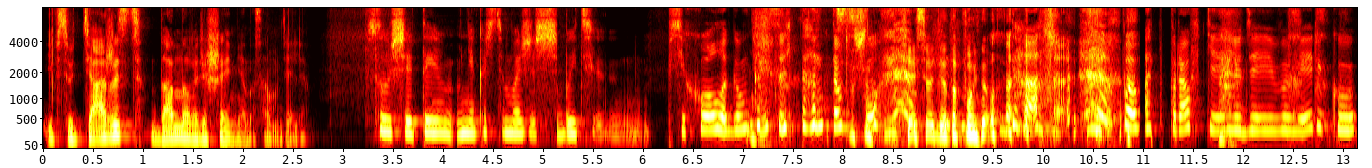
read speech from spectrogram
и всю тяжесть данного решения на самом деле. Слушай, ты, мне кажется, можешь быть психологом, консультантом. Слушай, по... я сегодня это понял. Да, по отправке людей в Америку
